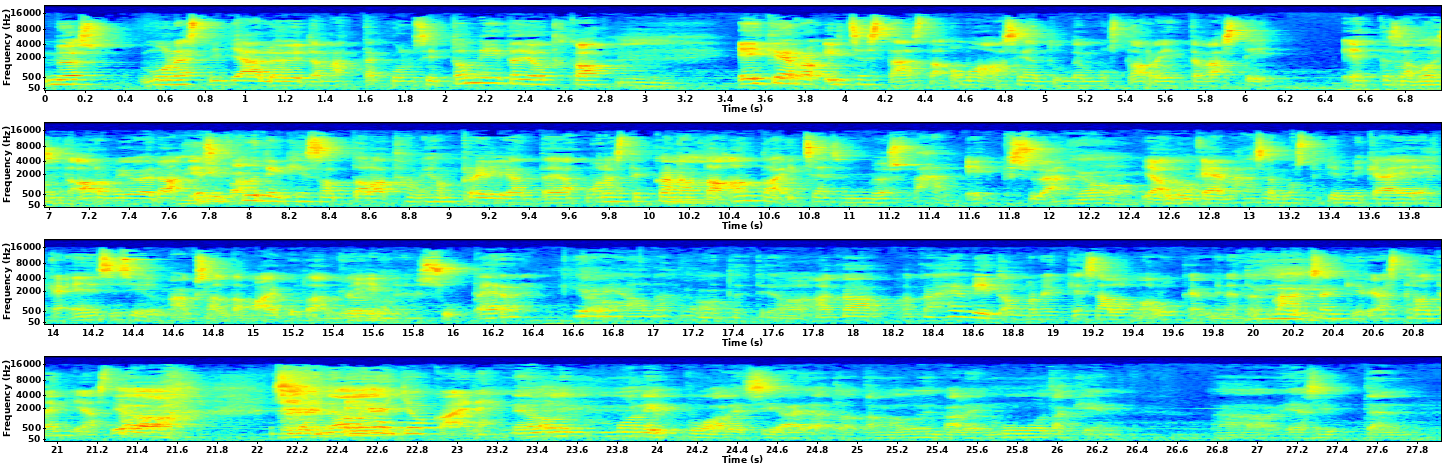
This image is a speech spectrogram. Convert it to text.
myös monesti jää löytämättä, kun sitten on niitä, jotka mm. ei kerro itsestään sitä omaa asiantuntemusta riittävästi että sä voisit arvioida. Niinpä. Ja sitten kuitenkin saattaa olla, että on ihan briljantteja. Monesti kannattaa mm. antaa itsensä myös vähän eksyä joo, ja joo. lukea vähän semmoistakin, mikä ei ehkä ensisilmäykseltä vaikuta Kyllä. niin superkirjalta. Mutta joo, aika, aika hevi tommonen kesäloma lukeminen, tuo mm. kahdeksan kirjan strategiasta. Joo. ne oli, ihan jokainen. Ne oli monipuolisia ja tota, mä luin väliin muutakin. Uh, ja sitten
